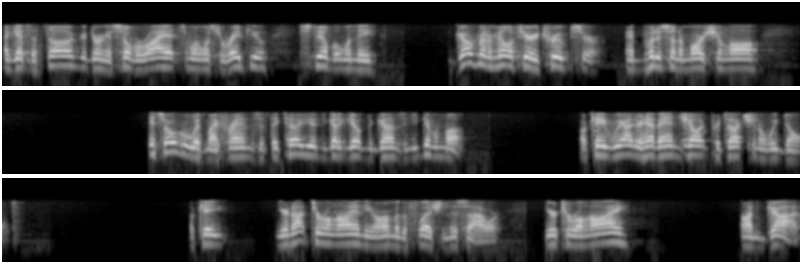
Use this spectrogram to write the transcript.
against a thug during a civil riot. Someone wants to rape you. Still, but when the government or military troops are, have put us under martial law it's over with, my friends. If they tell you you got to give up the guns, and you give them up. Okay, we either have angelic protection or we don't. Okay, you're not to rely on the arm of the flesh in this hour. You're to rely on God.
